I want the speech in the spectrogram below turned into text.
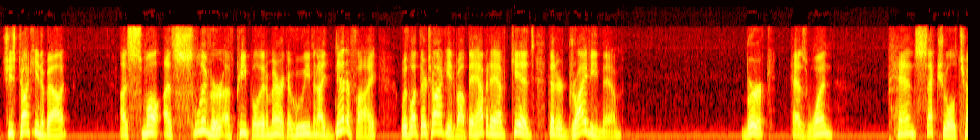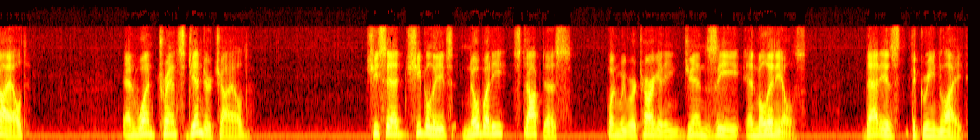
She's talking about a small, a sliver of people in America who even identify with what they're talking about. They happen to have kids that are driving them. Burke has one pansexual child and one transgender child. She said she believes nobody stopped us when we were targeting Gen Z and millennials. That is the green light.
